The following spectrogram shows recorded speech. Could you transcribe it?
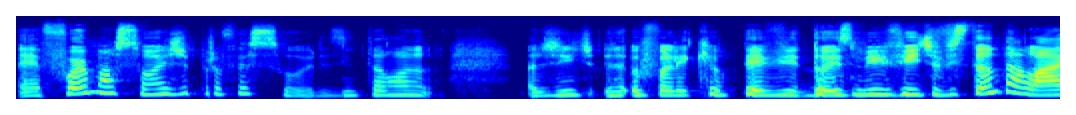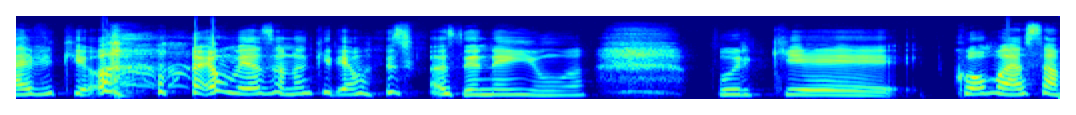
é, formações de professores. Então, a gente, eu falei que eu teve 2020, eu fiz tanta live que eu, eu mesma não queria mais fazer nenhuma, porque como essa,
